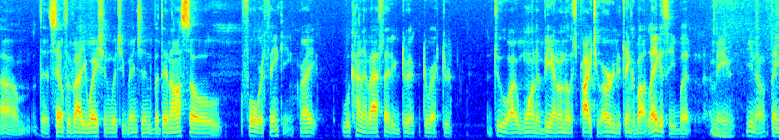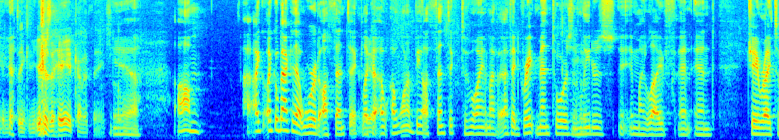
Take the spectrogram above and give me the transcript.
um, the self evaluation, which you mentioned, but then also forward thinking, right? What kind of athletic direct- director do I want to be? I don't know, it's probably too early to think about legacy, but I mean, you know, thinking, thinking years ahead kind of thing. So. Yeah. Um, I, I go back to that word authentic. Like, Yeah. I, I want to be authentic to who I am. I've, I've had great mentors Mm-hmm. and leaders in my life, and, and Jay Wright's a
